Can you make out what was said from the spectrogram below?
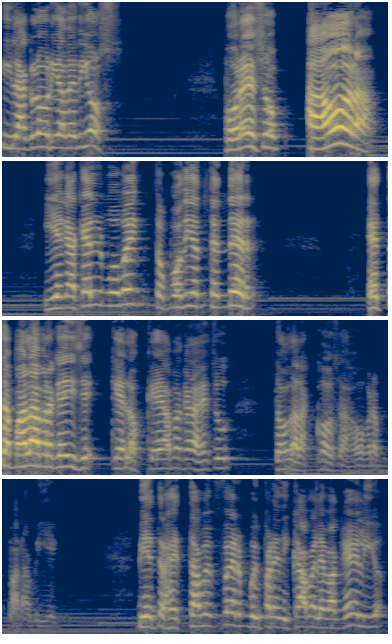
y la gloria de Dios. Por eso ahora y en aquel momento podía entender esta palabra que dice que los que aman a Jesús, todas las cosas obran para bien. Mientras estaba enfermo y predicaba el Evangelio,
